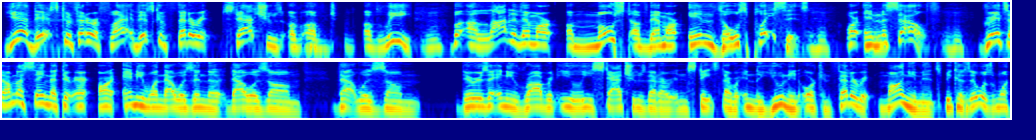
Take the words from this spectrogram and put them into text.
yeah, there's Confederate flag, there's Confederate statues of of, of Lee, but a lot of them are, uh, most of them are in those places or in the South. Granted, I'm not saying that there aren't anyone that was in the that was um that was um there isn't any Robert E. Lee statues that are in states that were in the Union or Confederate monuments because there was one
